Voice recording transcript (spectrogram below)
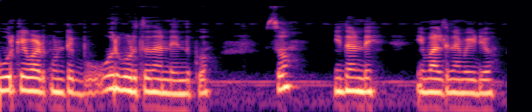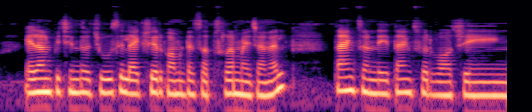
ఊరికే పడుకుంటే బోర్ కొడుతుందండి ఎందుకో. సో ఇదండి ఇవాళ నా వీడియో. ఎలా అనిపించిందో చూసి like share comment and subscribe my channel. Thanks అండి. Thanks for watching.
